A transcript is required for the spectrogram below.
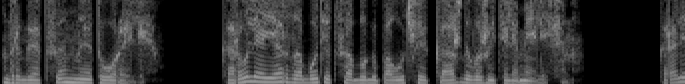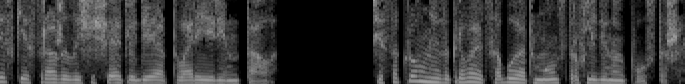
«Драгоценная это Орелия. Король Аяр заботится о благополучии каждого жителя Мелисина. Королевские стражи защищают людей от тварей Рентала. Чистокровные закрывают собой от монстров ледяной пустоши.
